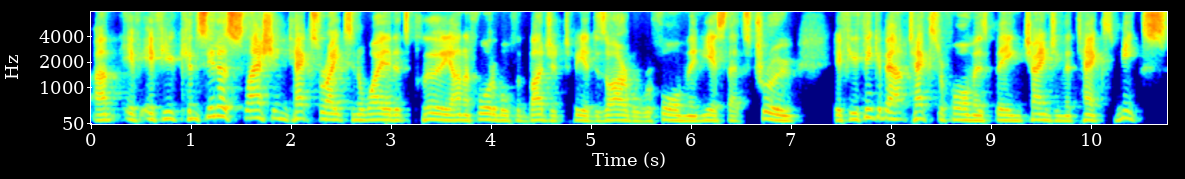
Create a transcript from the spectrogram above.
um, if, if you consider slashing tax rates in a way that's clearly unaffordable for the budget to be a desirable reform, then yes, that's true. If you think about tax reform as being changing the tax mix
